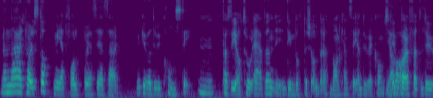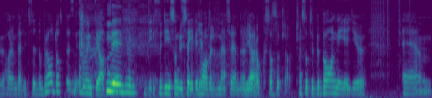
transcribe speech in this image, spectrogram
Men när tar det stopp med att folk börjar säga så här, men gud vad du är konstig. Mm. Fast jag tror även i din dotters ålder att barn kan säga att du är konstig. Ja. Bara för att du har en väldigt fin och bra dotter så tror inte jag att Nej, det... men- det för det är som du säger, det har väl med föräldrar att göra också. såklart. Alltså typ barn är ju ehm,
